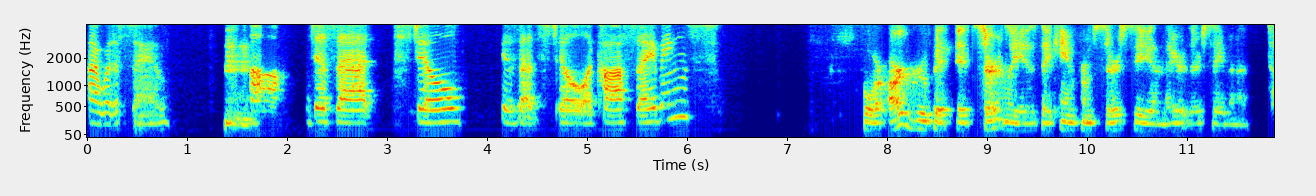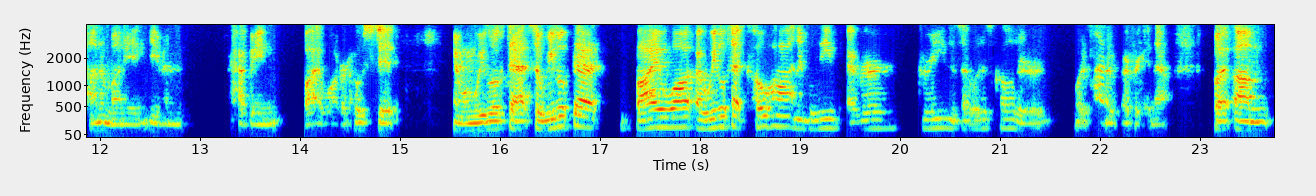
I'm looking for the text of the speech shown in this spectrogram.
I would assume. Mm -hmm. uh, does that still, is that still a cost savings? For our group, it, it certainly is. They came from Sirsi and they're, they're saving a ton of money, even having Bywater host it. And when we looked at, so we looked at Bywater, uh, we looked at Koha and I believe Evergreen, is that what it's called? Or what, I, I forget now. But um,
